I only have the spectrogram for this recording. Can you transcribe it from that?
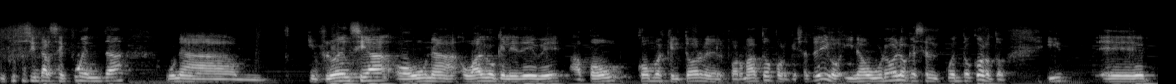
incluso sin darse cuenta, una mm, influencia o, una, o algo que le debe a Poe como escritor en el formato, porque ya te digo, inauguró lo que es el cuento corto. Y eh,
